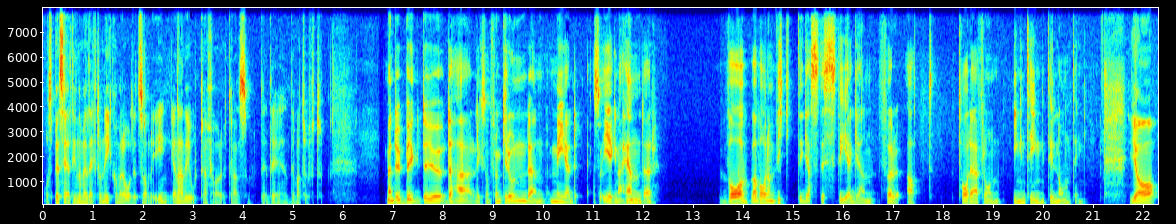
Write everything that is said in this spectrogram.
och speciellt inom elektronikområdet som ingen hade gjort här förut, alltså, det, det, det var tufft. Men du byggde ju det här liksom från grunden med alltså, egna händer. Vad, vad var de viktigaste stegen för att ta det här från ingenting till någonting? Ja,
